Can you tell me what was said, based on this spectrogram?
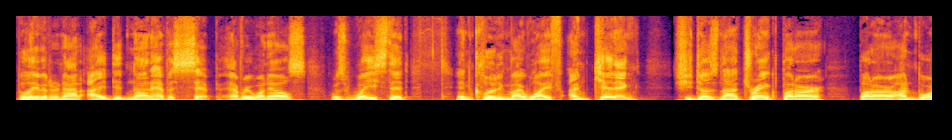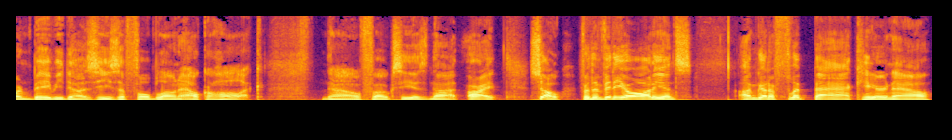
believe it or not, I did not have a sip. Everyone else was wasted, including my wife. I'm kidding. She does not drink, but our but our unborn baby does. He's a full blown alcoholic. No, folks, he is not. All right. So for the video audience, I'm going to flip back here now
